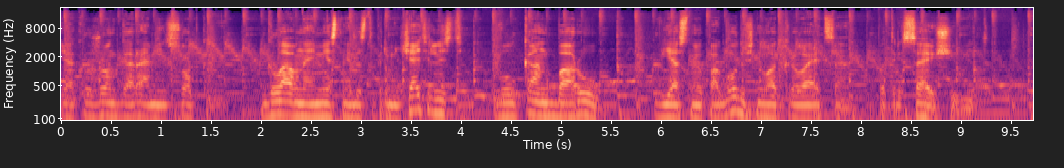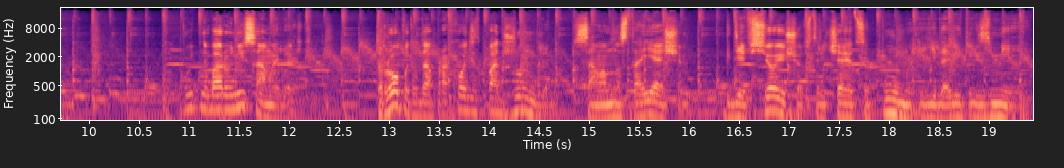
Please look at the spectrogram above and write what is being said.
и окружен горами и сопками. Главная местная достопримечательность – вулкан Бару. В ясную погоду с него открывается потрясающий вид. Путь на Бару не самый легкий. Тропы туда проходят под джунглем, самым настоящим, где все еще встречаются пумы и ядовитые змеи.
